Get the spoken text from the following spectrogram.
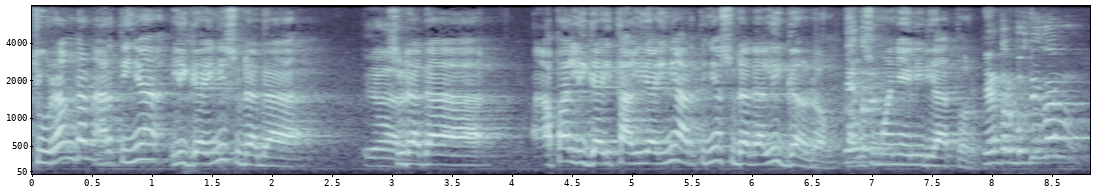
curang kan artinya liga ini sudah gak Ya. sudah gak apa liga Italia ini artinya sudah gak legal dong Ya, kalau semuanya ini diatur. Yang terbukti kan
